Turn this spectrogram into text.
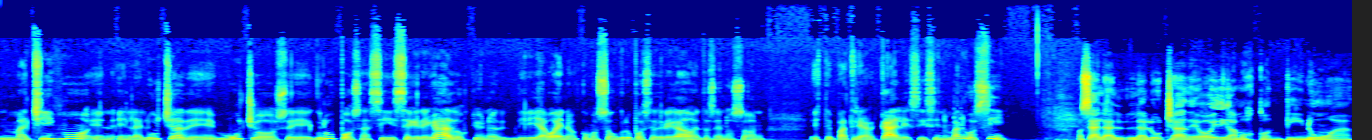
machismo en, en la lucha de muchos eh, grupos así segregados, que uno diría, bueno, como son grupos segregados, entonces no son este, patriarcales, y sin embargo sí. O sea, la, la lucha de hoy, digamos, continúa.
